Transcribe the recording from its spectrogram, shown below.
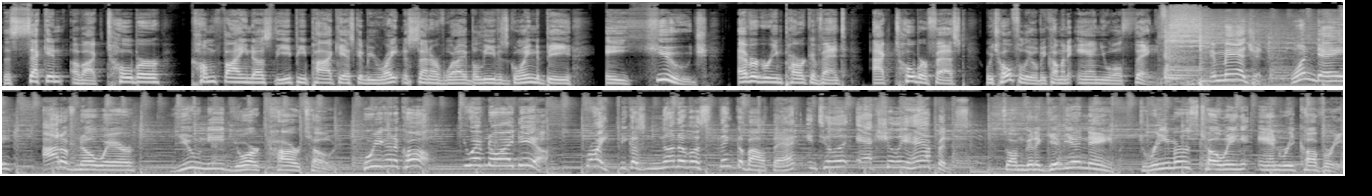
the second of October. Come find us. The EP podcast is going to be right in the center of what I believe is going to be a huge Evergreen Park event, Oktoberfest, which hopefully will become an annual thing. Imagine one day, out of nowhere, you need your car towed. Who are you going to call? You have no idea. Right, because none of us think about that until it actually happens. So I'm going to give you a name Dreamers Towing and Recovery.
